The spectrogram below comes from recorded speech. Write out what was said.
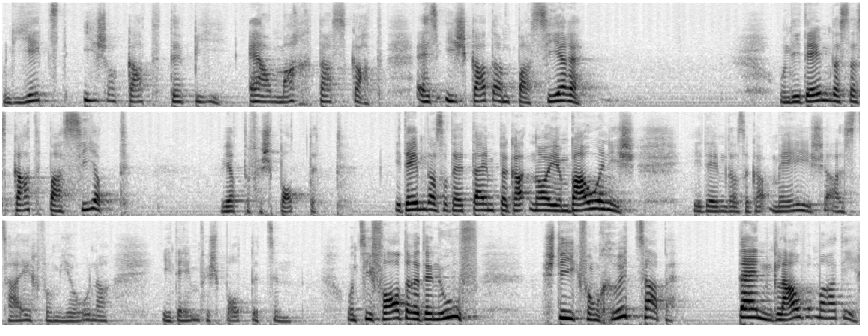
Und jetzt ist er Gott dabei. Er macht das Gott. Es ist Gott am passieren. Und in dem, dass das Gott passiert, wird er verspottet. In dem, dass er den Tempel Gott neu am Bauen ist, in dem, dass er Gott mehr ist als Zeichen vom Jona, in dem verspottet sie ihn. Und sie fordern dann auf, steig vom Kreuz ab. Dann glauben wir an dich.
